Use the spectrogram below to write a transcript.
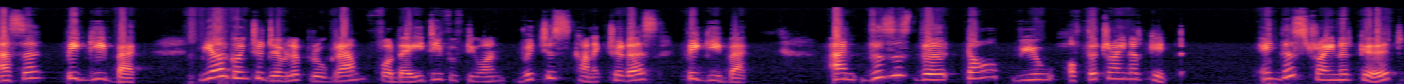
as a piggyback. We are going to develop program for the 8051 which is connected as piggyback and this is the top view of the trainer kit. In this trainer kit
